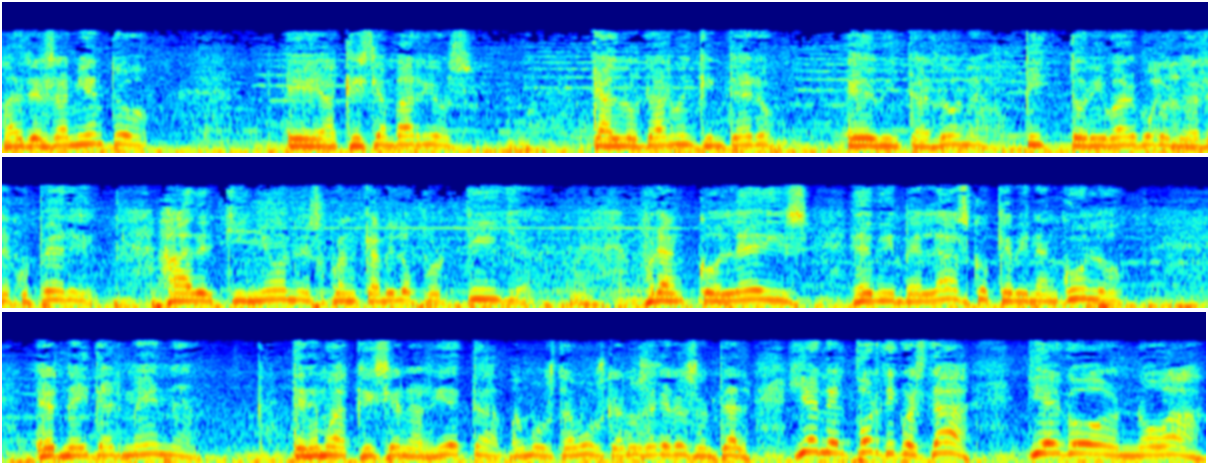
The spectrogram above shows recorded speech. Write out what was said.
a Andrés Sarmiento, eh, a Cristian Barrios, Carlos Darwin Quintero, Edwin Cardona, Víctor Ibarbo cuando se recupere, Jader Quiñones, Juan Camilo Portilla, Franco Leis, Edwin Velasco, Kevin Angulo, Erneider Mena. Tenemos a Cristian Arrieta, vamos, estamos buscando un zaguero central. Y en el pórtico está Diego Nova.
